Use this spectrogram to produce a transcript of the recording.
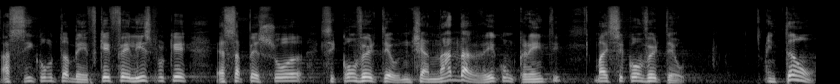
assim como também. Fiquei feliz porque essa pessoa se converteu. Não tinha nada a ver com crente, mas se converteu. Então,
